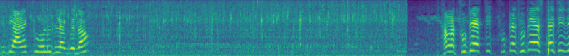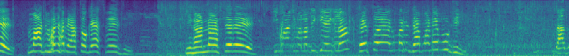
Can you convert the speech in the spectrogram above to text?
দিদি আর একটু হলুদ লাগবে দাও। শালা ছুটে এসছি ছুটে ছুটে এসতেছি যে মাছ ভাজার এত গ্যাস পেয়েছি। কি রান্না আছে রে? কি মাছ বলো দেখি এগুলো? এ তো একবারে জাপানে পুঠি। দাদু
